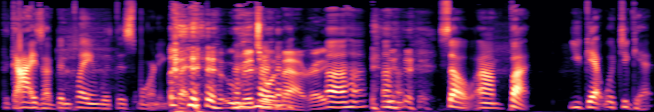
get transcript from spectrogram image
the guys I've been playing with this morning. But Ooh, Mitchell and Matt, right? uh-huh, uh-huh. So, um, but you get what you get.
